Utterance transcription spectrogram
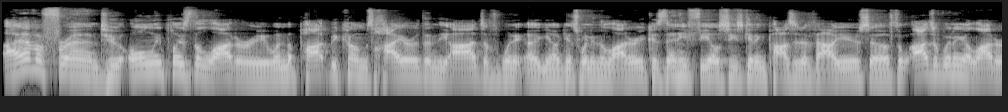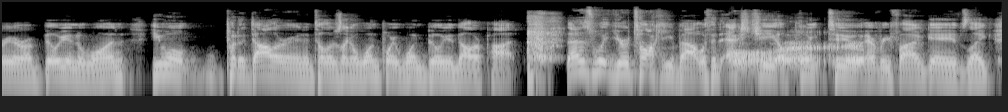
I have a friend who only plays the lottery when the pot becomes higher than the odds of winning, uh, you know, against winning the lottery, because then he feels he's getting positive value. So if the odds of winning a lottery are a billion to one, he won't put a dollar in until there's like a 1.1 billion dollar pot. that is what you're talking about with an XG of 0.2 every five games. Like,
